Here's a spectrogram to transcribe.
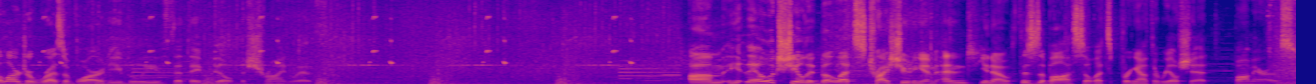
A larger reservoir do you believe that they built the shrine with? Um, they look shielded, but let's try shooting him. And, you know, this is a boss, so let's bring out the real shit. Bomb arrows.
